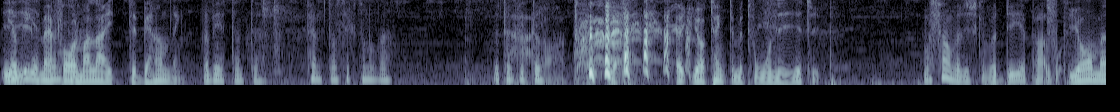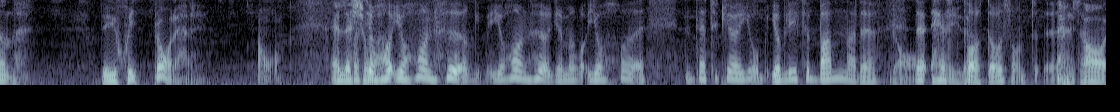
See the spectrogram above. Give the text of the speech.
I, Jag med inte. Pharma Light-behandling? Jag vet inte. 15-1600? Utan Ah, kvitto. ja, jag, jag tänkte med 2,9 typ. Vad fan vad du ska vara dyr på allt. Ja, men det är ju skitbra det här. Ja. Eller Fast så... jag har, jag har en hög, jag har en högre moral. Jag har, det där tycker jag är jobb. Jag blir förbannade ja, när det. hästpratar och sånt. eh, så. Ja,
